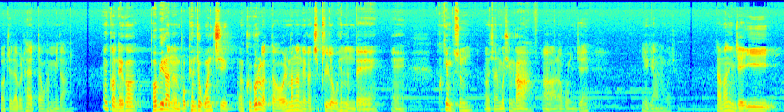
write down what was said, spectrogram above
어, 대답을 하였다고 합니다. 그러니까 내가 법이라는 보편적 원칙 어, 그거를 갖다가 얼마나 내가 지키려고 했는데 예, 그게 무슨 어, 잘못인가라고 이제 얘기하는 거죠. 다만 이제 이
